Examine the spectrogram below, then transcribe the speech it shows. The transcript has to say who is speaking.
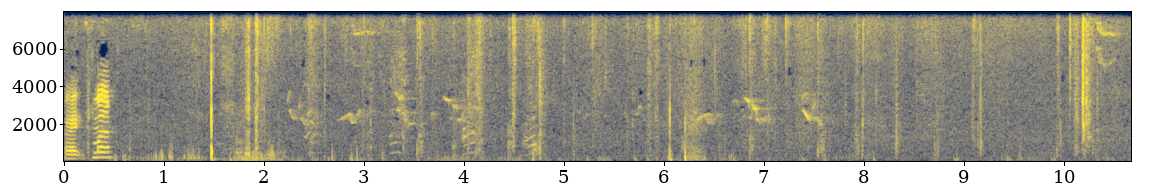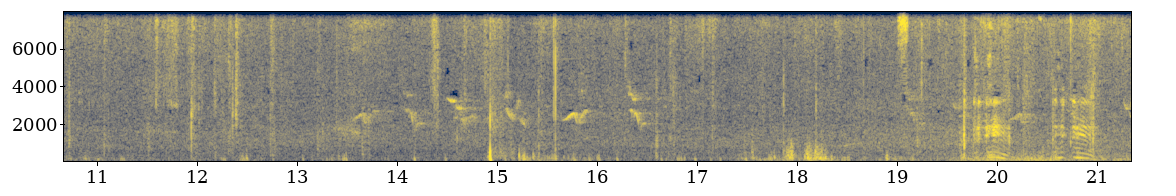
Speaker 1: All right, come on.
